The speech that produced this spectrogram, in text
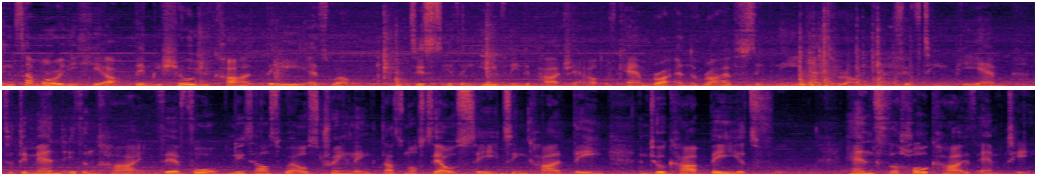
Since I'm already here, let me show you car D as well. This is an evening departure out of Canberra and arrives Sydney at around 9.15pm. The demand isn't high, therefore New South Wales Trainlink does not sell seats in car D until car B is full. Hence the whole car is empty.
